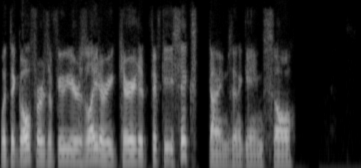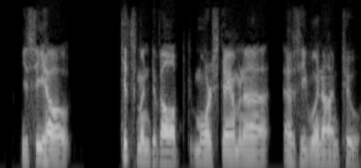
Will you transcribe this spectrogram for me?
with the Gophers a few years later, he carried it 56 times in a game. So you see how Kitzman developed more stamina as he went on too.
